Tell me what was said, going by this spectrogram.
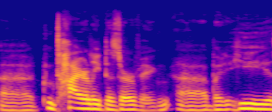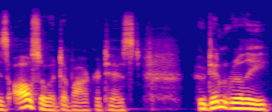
uh, entirely deserving. Uh, but he is also a democratist who didn't really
